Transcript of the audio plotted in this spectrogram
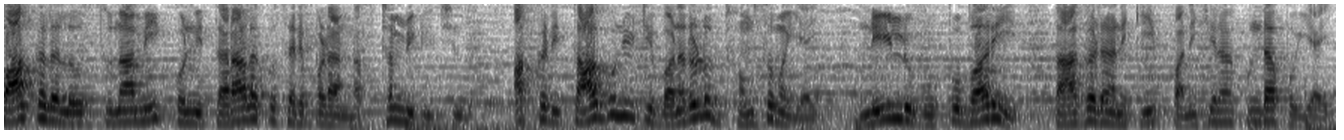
పాకలలో సునామీ కొన్ని తరాలకు సరిపడా నష్టం మిగిల్చింది. అక్కడి తాగునీటి వనరులు ధ్వంసమయ్యాయి. నీళ్ళు ఉప్పుబారి తాగడానికి పనికిరాకుండా పోయాయి.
